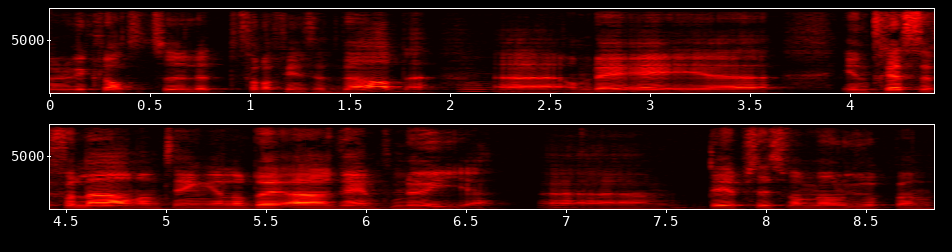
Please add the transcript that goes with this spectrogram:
men det är klart och tydligt för det finns ett värde. Mm. Om det är eh, intresse för att lära någonting eller det är rent nöje. Eh, det är precis vad målgruppen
